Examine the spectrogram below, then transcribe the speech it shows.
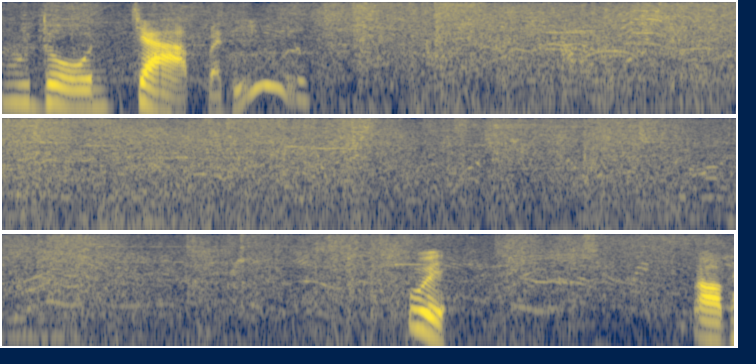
กูโดนจับอะดิอุ้ยอ๋อแผ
